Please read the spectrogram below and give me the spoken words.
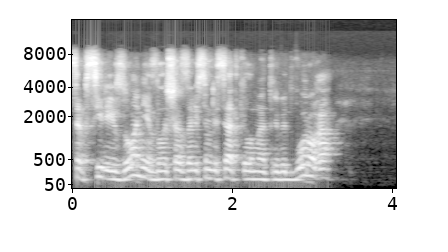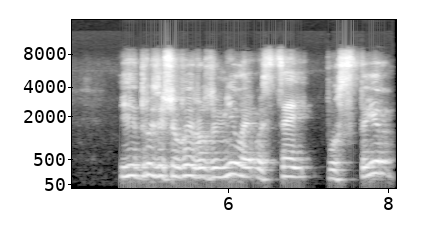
Це в сірій зоні, лише за 80 кілометрів від ворога. І, друзі, щоб ви розуміли, ось цей пустир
